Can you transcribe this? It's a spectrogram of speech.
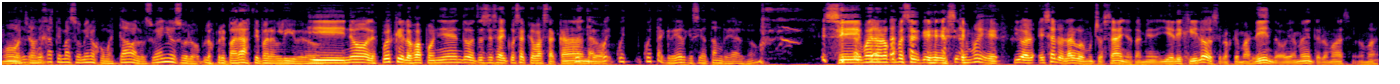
mucho ¿Los, dejaste más o menos como estaban los sueños o los, preparaste para el libro? Y no, después que los vas poniendo, entonces hay cosas que vas sacando. Cuesta, creer que sea tan real, ¿no? Sí, bueno, lo que pasa es que es, muy. Eh, digo, es a lo largo de muchos años también. Y elegí los, los que más lindos, obviamente, lo más. Lo más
